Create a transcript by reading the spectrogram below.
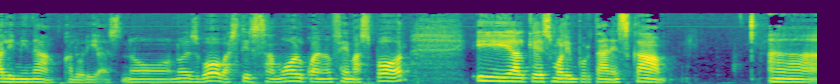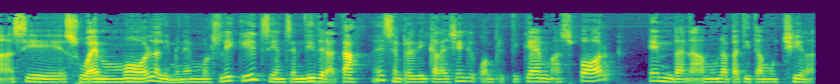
eliminar calories no, no és bo vestir-se molt quan fem esport i el que és molt important és que Uh, si suem molt, eliminem molts líquids i ens hem d'hidratar. Eh? Sempre dic a la gent que quan practiquem esport hem d'anar amb una petita motxilla,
